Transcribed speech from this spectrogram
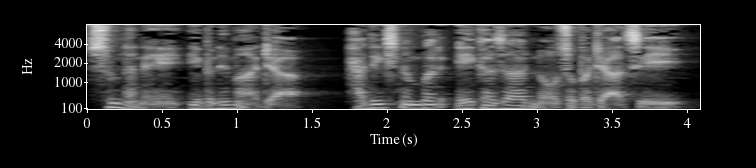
سننے ابن ماجہ۔ حدیث نمبر 1985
